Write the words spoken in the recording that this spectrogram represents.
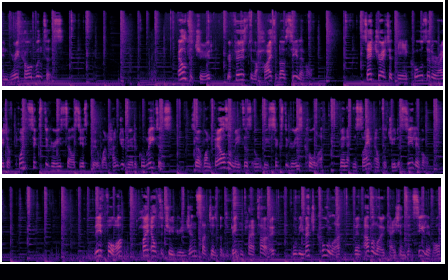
and very cold winters. Altitude refers to the height above sea level. Saturated air cools at a rate of 0.6 degrees Celsius per 100 vertical meters, so at 1000 meters it will be 6 degrees cooler than at the same altitude at sea level. Therefore, high altitude regions such as the Tibetan Plateau will be much cooler than other locations at sea level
